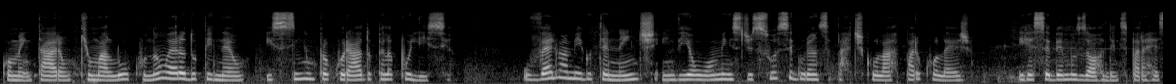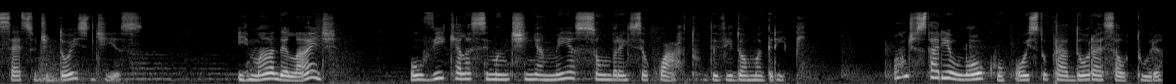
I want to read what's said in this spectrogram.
Comentaram que o maluco não era do Pinel, e sim um procurado pela polícia. O velho amigo tenente enviou homens de sua segurança particular para o colégio e recebemos ordens para recesso de dois dias. Irmã Adelaide? Ouvi que ela se mantinha meia sombra em seu quarto devido a uma gripe. Onde estaria o louco ou estuprador a essa altura?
